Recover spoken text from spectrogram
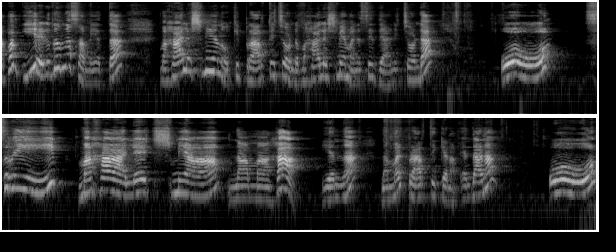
അപ്പം ഈ എഴുതുന്ന സമയത്ത് മഹാലക്ഷ്മിയെ നോക്കി പ്രാർത്ഥിച്ചോണ്ട് മഹാലക്ഷ്മിയെ മനസ്സിൽ ധ്യാനിച്ചോണ്ട് ഓം ശ്രീ മഹാലക്ഷ്മ്യാം നമഹ എന്ന് നമ്മൾ പ്രാർത്ഥിക്കണം. എന്താണ്? ഓം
